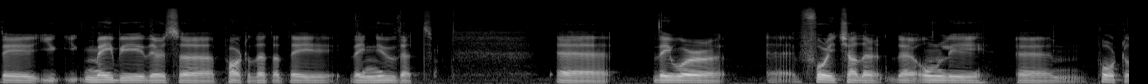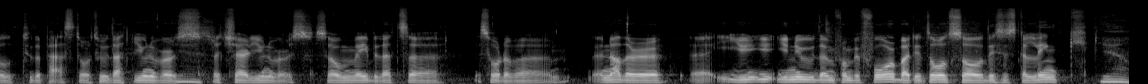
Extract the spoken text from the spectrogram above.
they you, you, maybe there's a part of that that they they knew that uh, they were uh, for each other the only um, portal to the past or to that universe, yes. that shared universe. So maybe that's a sort of a, another. Uh, you, you, you knew them from before, but it's also this is the link. Yeah.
